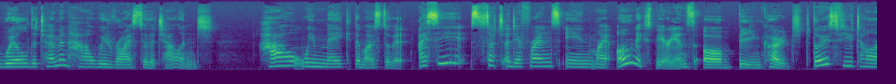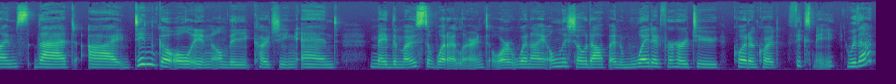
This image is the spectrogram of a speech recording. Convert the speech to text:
will determine how we rise to the challenge how we make the most of it. I see such a difference in my own experience of being coached. Those few times that I didn't go all in on the coaching and made the most of what I learned, or when I only showed up and waited for her to quote unquote fix me, without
